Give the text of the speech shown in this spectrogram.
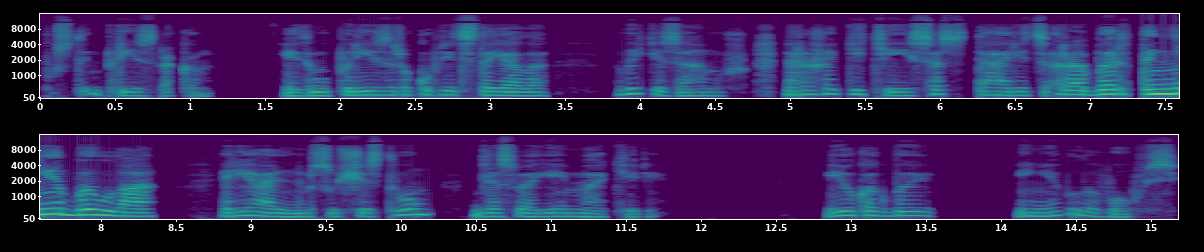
пустым призраком, и этому призраку предстояло выйти замуж, нарожать детей, состариться. Роберта не была реальным существом для своей матери. Ее как бы и не было вовсе.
